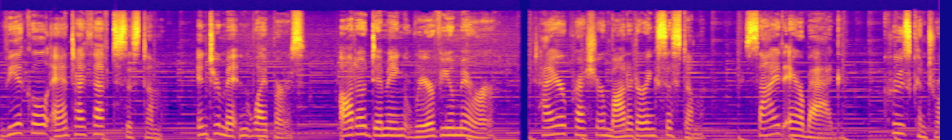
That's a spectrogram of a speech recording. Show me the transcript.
vehicle anti-theft system, intermittent wipers, auto-dimming rear view mirror, tire pressure monitoring system, side airbag, cruise control,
